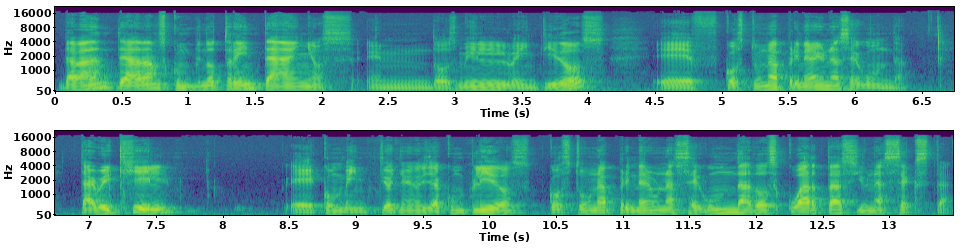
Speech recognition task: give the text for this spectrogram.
Davante Adams cumpliendo 30 años en 2022 eh, costó una primera y una segunda. Tyreek Hill, eh, con 28 años ya cumplidos, costó una primera, una segunda, dos cuartas y una sexta.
